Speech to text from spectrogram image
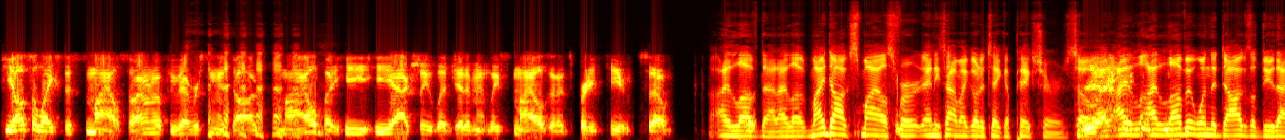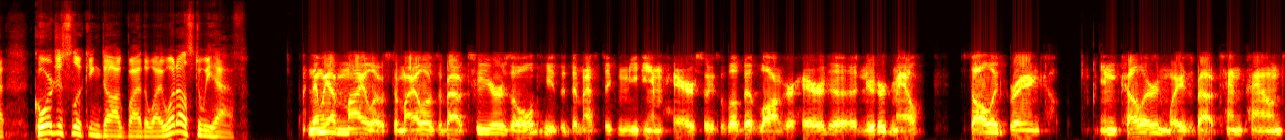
he also likes to smile. So I don't know if you've ever seen a dog smile, but he he actually legitimately smiles, and it's pretty cute. So I love that. I love my dog smiles for anytime I go to take a picture. So Yeah. I, I I love it when the dogs will do that. Gorgeous looking dog, by the way. What else do we have? And then we have Milo. So Milo's about two years old. He's a domestic medium hair, so he's a little bit longer haired, a neutered male, solid gray in, in color, and weighs about 10 pounds.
